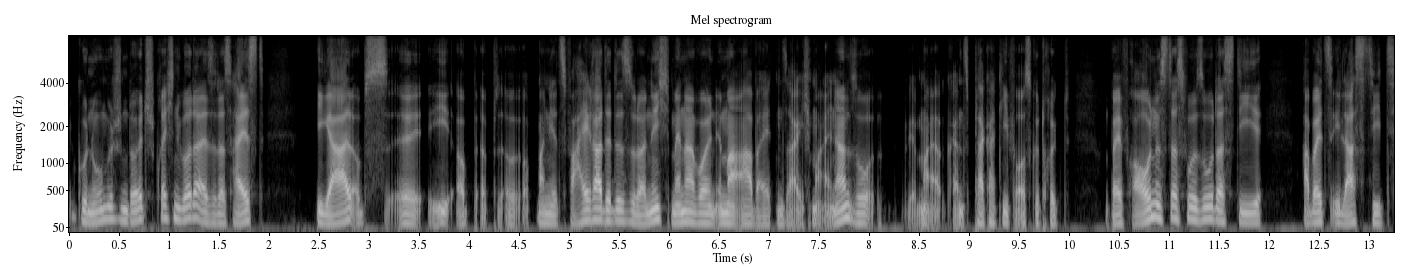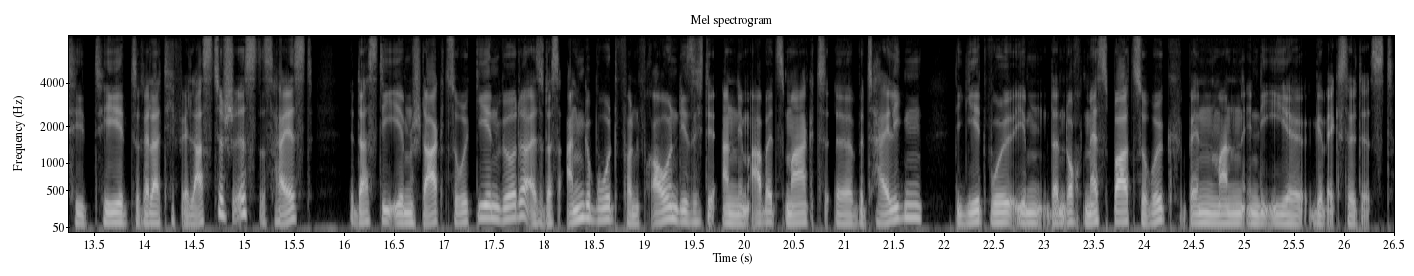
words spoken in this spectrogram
ökonomischen Deutsch sprechen würde. Also das heißt, egal ob's, äh, ob, ob, ob, man jetzt verheiratet ist oder nicht, Männer wollen immer arbeiten, sage ich mal. Ne? So mal ganz plakativ ausgedrückt. Und bei Frauen ist das wohl so, dass die Arbeitselastizität relativ elastisch ist. Das heißt, dass die eben stark zurückgehen würde. Also das Angebot von Frauen, die sich an dem Arbeitsmarkt äh, beteiligen, die geht wohl eben dann doch messbar zurück, wenn man in die Ehe gewechselt ist.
